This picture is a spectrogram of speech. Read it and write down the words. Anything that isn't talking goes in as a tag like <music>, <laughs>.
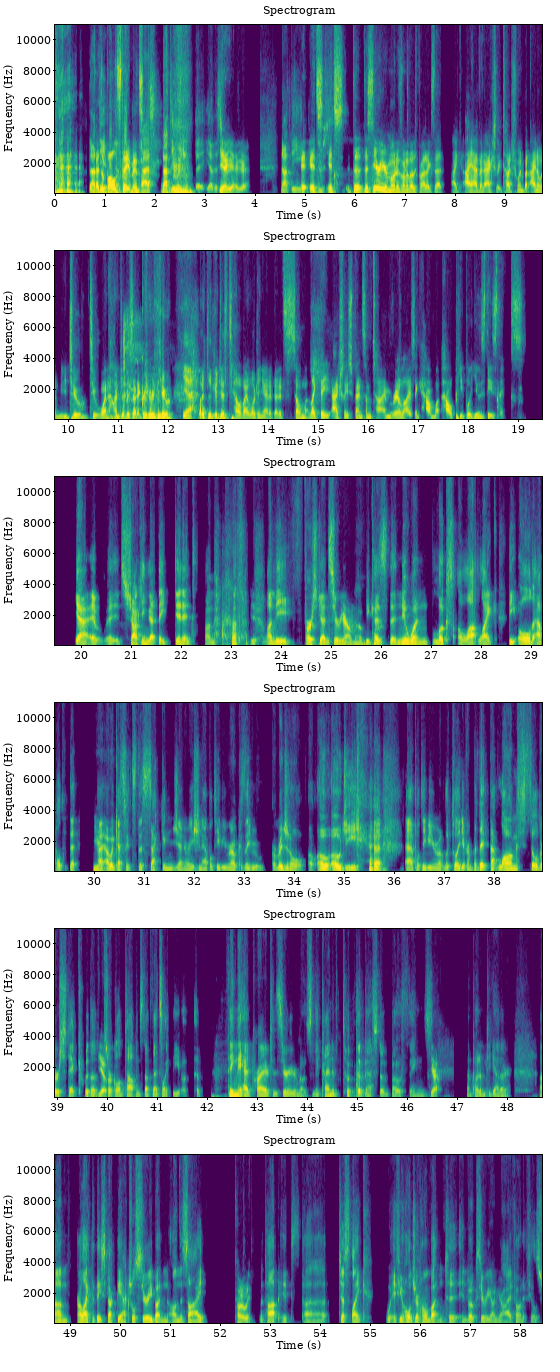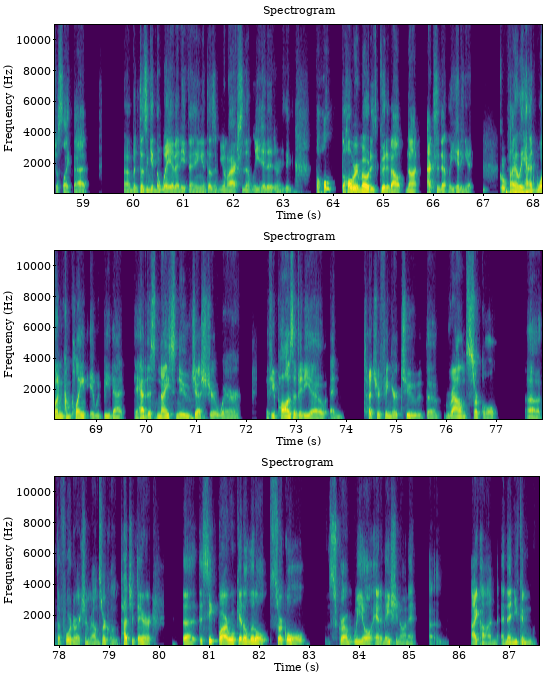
Not that's the, a bold statement. past, not the original but yeah the yeah yeah yeah not the it, it's it's the the Siri remote is one of those products that I I haven't actually touched one, but I don't need to to 100% <laughs> agree with you. Yeah, like you could just tell by looking at it that it's so like they actually spend some time realizing how how people use these things. Yeah, it, it's shocking that they didn't on <laughs> on the first gen Siri yeah. remote because the new one looks a lot like the old Apple the yeah. I, I, would guess it's the second generation Apple TV remote because the original OOG <laughs> Apple TV remote looked totally different. But they, that long silver stick with a yep. circle up top and stuff, that's like the, the, thing they had prior to the Siri remote. So they kind of took the best of both things yeah. and put them together. Um, I like that they stuck the actual Siri button on the side. Totally. The top. It's uh, just like if you hold your home button to invoke Siri on your iPhone, it feels just like that uh, but doesn't get in the way of anything. It doesn't, you know, accidentally hit it or anything. The whole the whole remote is good about not accidentally hitting it. Cool. If I only had one complaint, it would be that they have this nice new gesture where if you pause a video and touch your finger to the round circle, uh, the four direction round circle, and touch it there, the the seek bar will get a little circle scrub wheel animation on it uh, icon, and then you can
